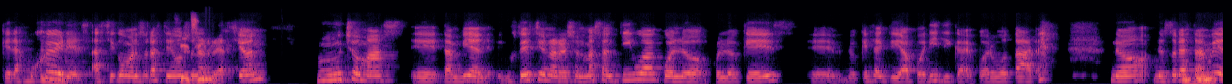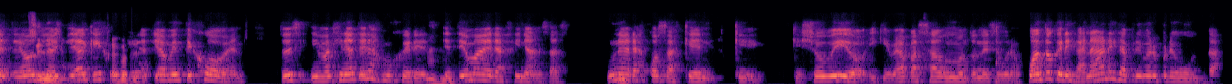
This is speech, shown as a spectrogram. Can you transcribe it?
que las mujeres, así como nosotras tenemos una relación mucho más eh, también, ustedes tienen una relación más antigua con lo, con lo que es lo que es la actividad política, de poder votar, ¿no? Nosotras también tenemos una actividad que es relativamente joven. Entonces, imagínate las mujeres, el tema de las finanzas. Una de las cosas que, que, que yo veo y que me ha pasado un montón de veces, bueno, ¿cuánto querés ganar? Es la primera pregunta.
